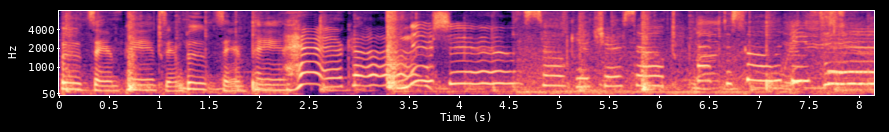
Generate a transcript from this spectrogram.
Boots and pants and boots and pants. Haircut. new shoes. So get yourself back to school with East Hills.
